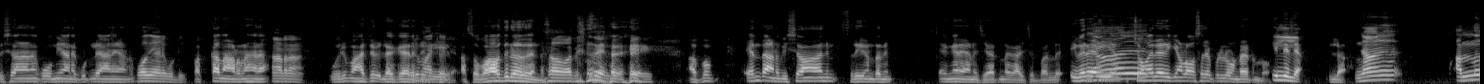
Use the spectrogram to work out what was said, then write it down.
വിശ്വനാന കോന്നി ആനക്കുട്ടിലെ ആനയാണ്. കോന്നി ആനക്കുട്ടി പക്ക നാടനാന നാടനാണ്. ഒരു മാറ്റമില്ല. ആ സ്വഭാവത്തിലും അത് തന്നെ. അപ്പം എന്താണ് വിശ്വാനും ശ്രീകണ്ഠനും എങ്ങനെയാണ് ചേട്ടന്റെ കാഴ്ചപ്പാടിൽ ഇവരെ ചുമതലയിരിക്കാനുള്ള അവസരം എപ്പോഴും ഉണ്ടായിട്ടുണ്ടോ? ഇല്ലില്ല ഇല്ല. ഞാൻ അന്ന്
